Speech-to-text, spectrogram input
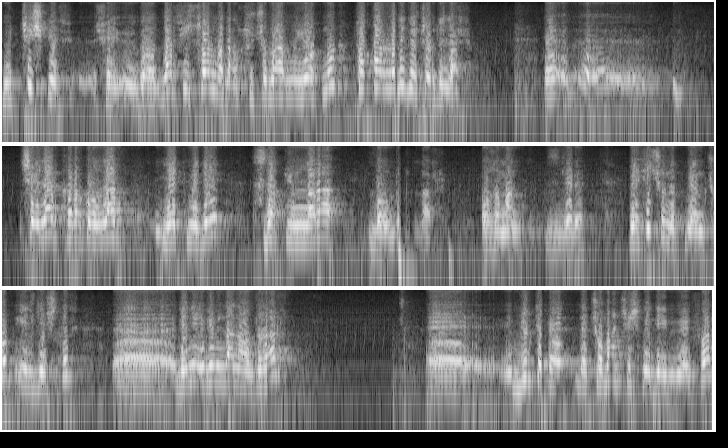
müthiş bir şey uyguladılar. Hiç sormadan suçu var mı yok mu toparladı götürdüler. E, e, şeyler karakollar yetmedi stadyumlara doldurdular o zaman dizileri. Ve hiç unutmuyorum çok ilginçtir. Ee, beni evimden aldılar. Ee, Gültepe'de Çoban Çeşme diye bir ev var.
